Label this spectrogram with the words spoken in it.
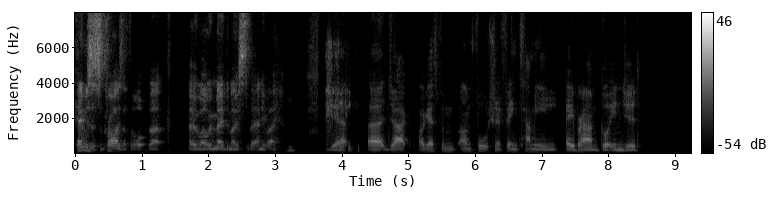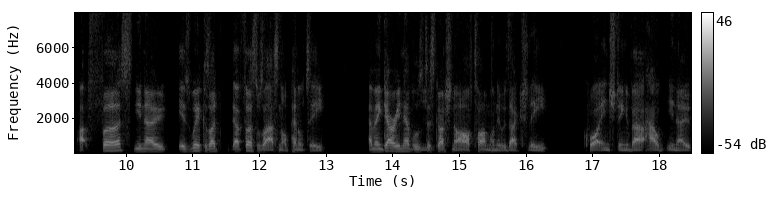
came as a surprise, I thought, but oh well, we made the most of it anyway. Yeah, uh, Jack. I guess the unfortunate thing, Tammy Abraham got injured. At first, you know, it's weird because I at first I was like, that's not a penalty, and then Gary Neville's Mm. discussion at half time on it was actually quite interesting about how you know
